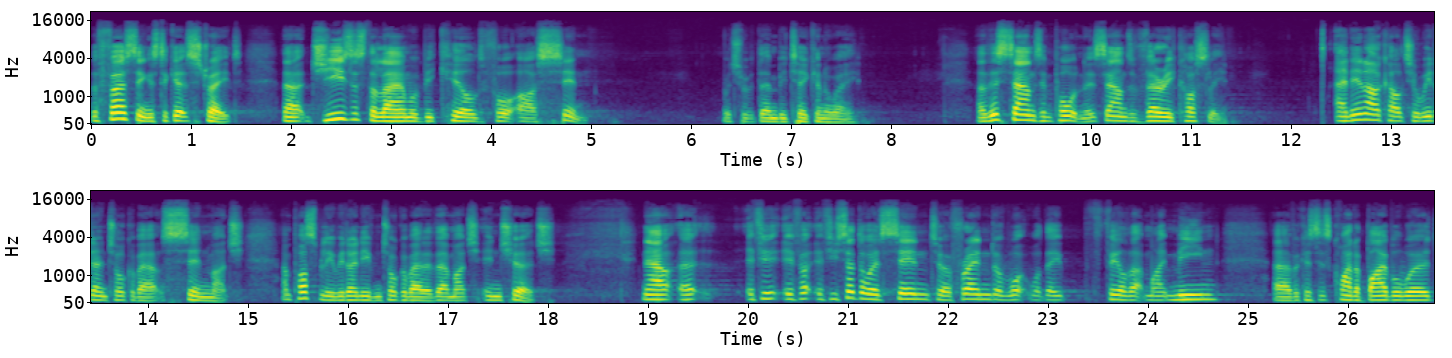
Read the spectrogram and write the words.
The first thing is to get straight that Jesus the Lamb would be killed for our sin which would then be taken away. Now, this sounds important. It sounds very costly. And in our culture, we don't talk about sin much. And possibly we don't even talk about it that much in church. Now, uh, if, you, if, if you said the word sin to a friend or what, what they feel that might mean, uh, because it's quite a Bible word,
